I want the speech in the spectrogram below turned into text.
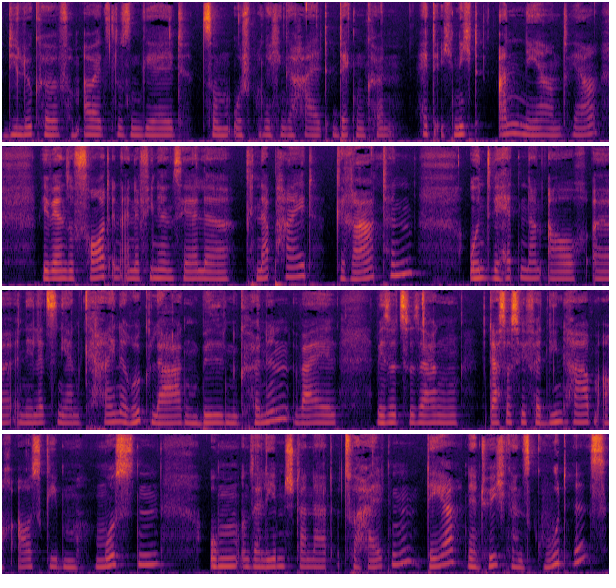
die Lücke vom Arbeitslosengeld zum ursprünglichen Gehalt decken können. Hätte ich nicht annähernd, ja. Wir wären sofort in eine finanzielle Knappheit geraten und wir hätten dann auch äh, in den letzten Jahren keine Rücklagen bilden können, weil wir sozusagen das, was wir verdient haben, auch ausgeben mussten, um unser Lebensstandard zu halten, der natürlich ganz gut ist,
